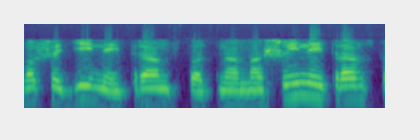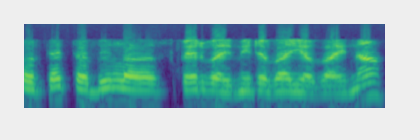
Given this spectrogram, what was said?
лошадиный транспорт на машинный транспорт, это была Первая мировая война.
